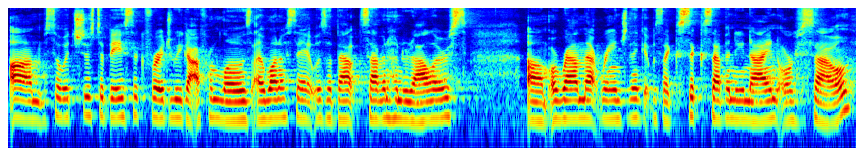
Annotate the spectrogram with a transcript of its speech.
Um, so it's just a basic fridge we got from Lowe's. I want to say it was about $700, um, around that range. I think it was like 679 or so.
